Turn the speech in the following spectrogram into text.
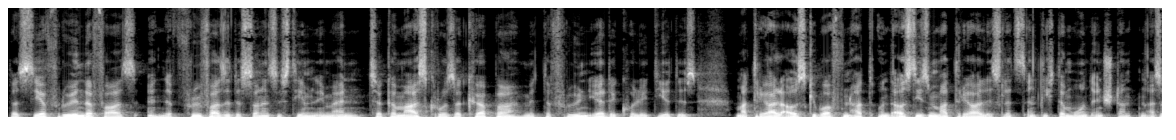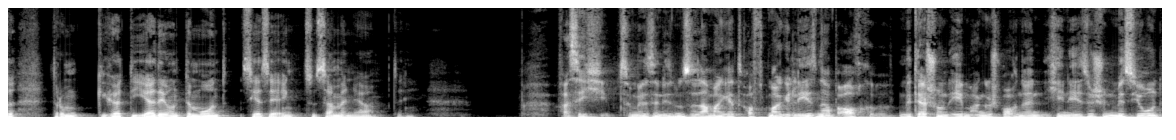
dass sehr früh in der Phase, in der Frühphase des Sonnensystems eben ein circa maßgroßer Körper mit der frühen Erde kollidiert ist, Material ausgeworfen hat und aus diesem Material ist letztendlich der Mond entstanden. Also darum gehört die Erde und der Mond sehr, sehr eng zusammen, ja. Was ich zumindest in diesem Zusammenhang jetzt oft mal gelesen habe, auch mit der schon eben angesprochenen chinesischen Mission,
